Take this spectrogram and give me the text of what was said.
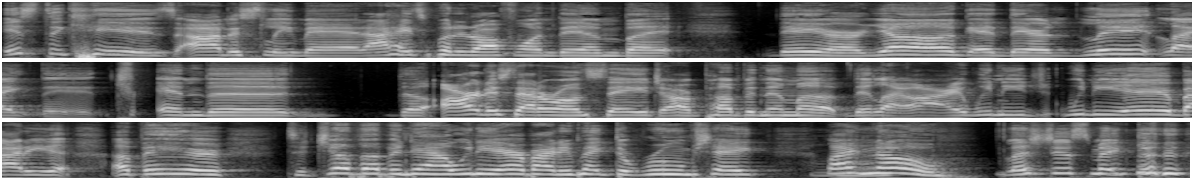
It's the kids, honestly, man. I hate to put it off on them, but they are young and they're lit like the and the the artists that are on stage are pumping them up. They're like, all right, we need we need everybody up in here to jump up and down. We need everybody to make the room shake. Mm-hmm. Like, no, let's just make the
